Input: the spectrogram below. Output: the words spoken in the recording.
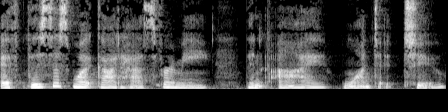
If this is what God has for me, then I want it too.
